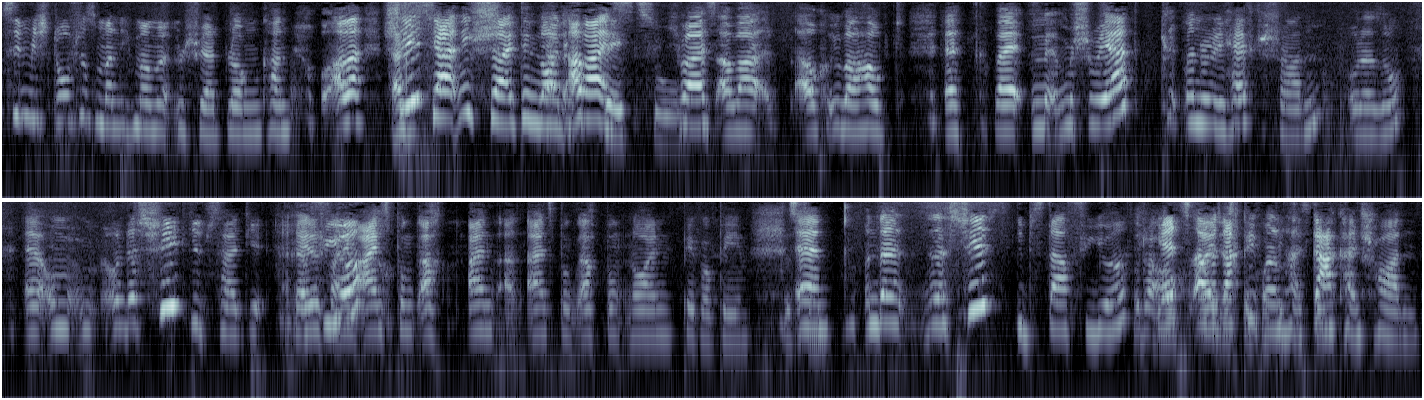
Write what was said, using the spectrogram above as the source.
ziemlich doof, dass man nicht mal mit dem Schwert blocken kann. Aber Das Schild. ist ja nicht seit dem neuen ich Update weiß, so. ich weiß, aber auch überhaupt, äh, weil mit dem Schwert kriegt man nur die Hälfte Schaden oder so. Äh, um, und das Schild gibt's halt je- Rede von dafür. dem 1.8 ein- 1.8.9 PvP. Ähm, und dann das Schild gibt's dafür. Oder Jetzt aber da kriegt man halt gar keinen Schaden.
